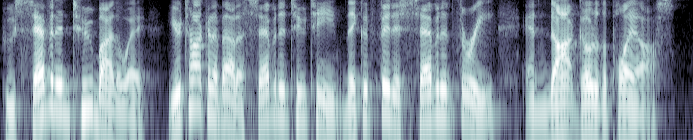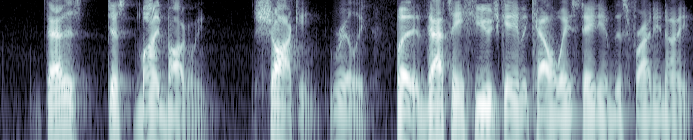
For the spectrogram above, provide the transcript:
who's seven and two, by the way, you're talking about a seven and two team. They could finish seven and three and not go to the playoffs. That is just mind boggling, shocking, really. But that's a huge game at Callaway Stadium this Friday night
